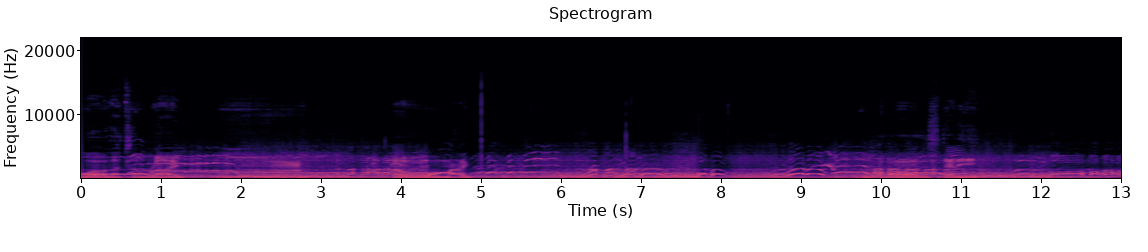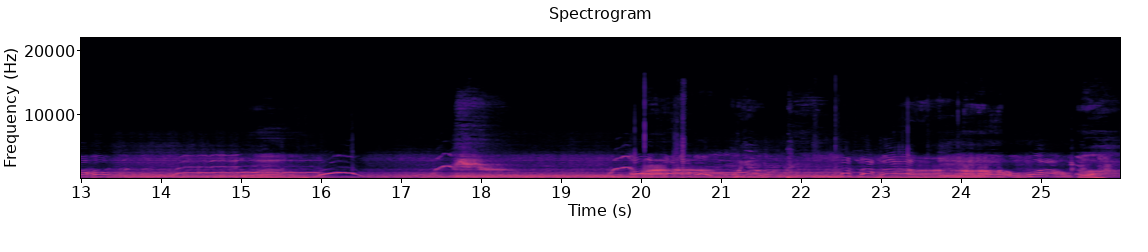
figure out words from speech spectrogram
Whoa, that's some ride. Mm. Oh my. Whoa, steady. Oh, wow. Oh.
